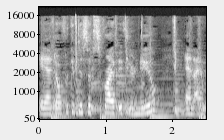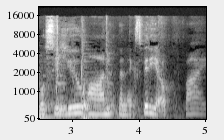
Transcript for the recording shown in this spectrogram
and don't forget to subscribe if you're new and I will see you on the next video. Bye.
